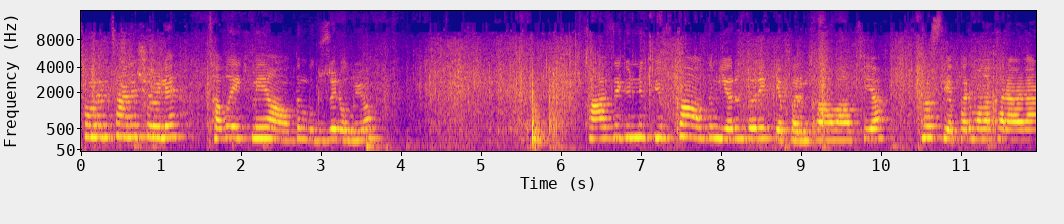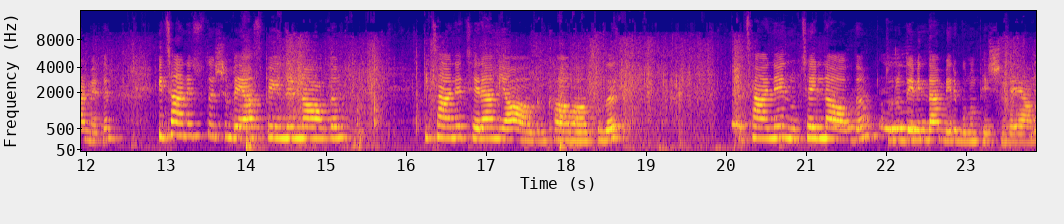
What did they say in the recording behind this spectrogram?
Sonra bir tane şöyle tava ekmeği aldım. Bu güzel oluyor. Taze günlük yufka aldım. Yarın börek yaparım kahvaltıya. Nasıl yaparım ona karar vermedim. Bir tane sütaşın beyaz peynirini aldım. Bir tane tereyağı aldım kahvaltılık. Bir tane Nutella aldım. Duru deminden beri bunun peşinde yalnız.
